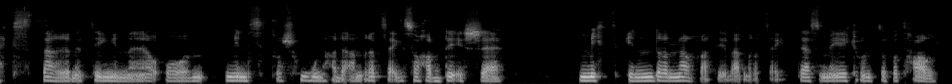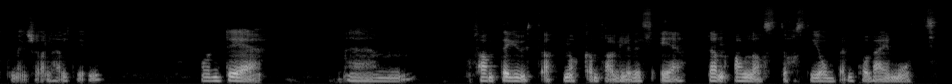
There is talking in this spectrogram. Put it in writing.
eksterne tingene og min situasjon hadde endret seg, så hadde ikke mitt indre narrativ endret seg. Det som jeg gikk rundt og fortalte meg sjøl hele tiden. Og det um, fant jeg ut at nok antageligvis er den aller største jobben på vei mot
